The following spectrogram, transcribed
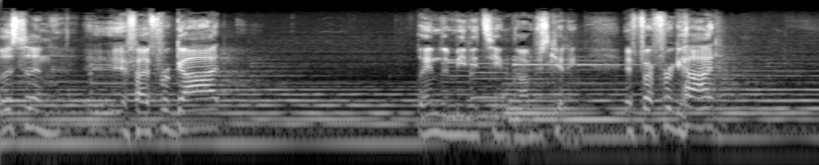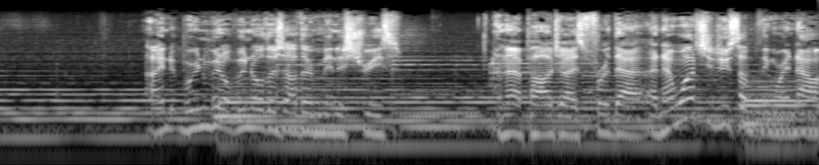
Listen, if I forgot, blame the media team. No, I'm just kidding. If I forgot, I, we, know, we know there's other ministries, and I apologize for that. And I want you to do something right now.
